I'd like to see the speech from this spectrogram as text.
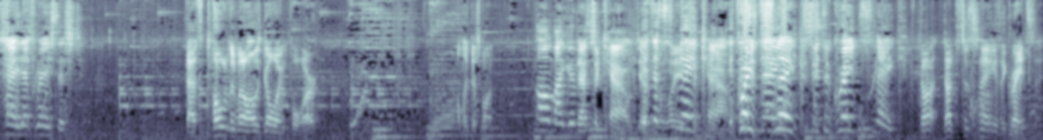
Hey, that's racist. That's totally what I was going for. I'll take this one. Oh my goodness. That's a cow, it's a snake. It's a cow. It's Great a snake. snakes. It's a great snake. Not, not just a snake, it's a great snake.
